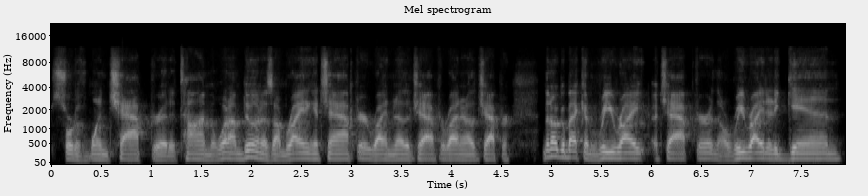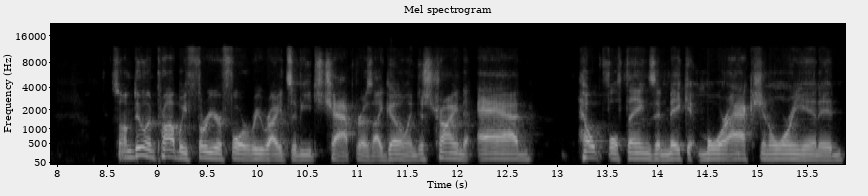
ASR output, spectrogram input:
sort of one chapter at a time. And what I'm doing is I'm writing a chapter, write another chapter, write another chapter. Then I'll go back and rewrite a chapter and I'll rewrite it again. So I'm doing probably three or four rewrites of each chapter as I go and just trying to add helpful things and make it more action oriented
